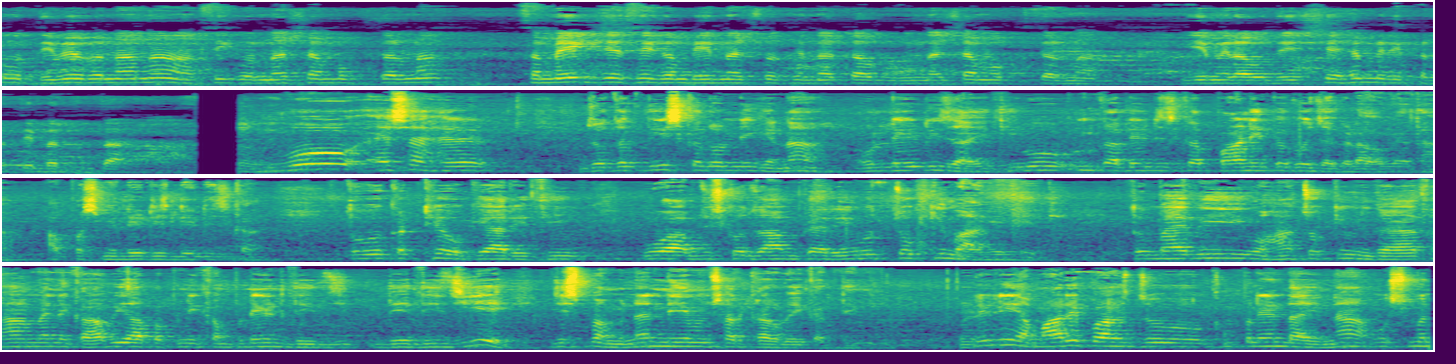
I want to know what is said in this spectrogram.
को दिव्य बनाना, हाथी को नशा मुक्त करना समेक जैसे गंभीर नशों से नशा मुक्त करना ये मेरा उद्देश्य है, मेरी प्रतिबद्धता। वो ऐसा है, जो जगदीश कॉलोनी के ना, वो लेडीज़ आई थी, वो उनका लेडीज़ का पानी पे कोई झगड़ा हो गया था, आपस में लेडीज़ लेडीज़ का। तो वो इकट्ठे होके आ रही थी, वो आप जिसको जाम कह रहे हैं, वो चौकी में आ गई थी। तो मैं भी वहाँ चौकी में गया था, मैंने कहा भी आप अपनी कंप्लेंट दे दीजिए- जिस पर हम ना नियम अनुसार कार्रवाई कर देंगे नहीं नहीं, हमारे पास जो कंप्लेंट आई ना, उसमें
